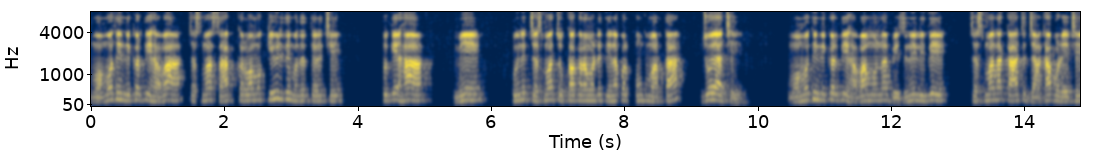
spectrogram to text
મોંમાંથી નીકળતી હવા ચશ્મા સાફ કરવામાં કેવી રીતે મદદ કરે છે? તો કે હા, મેં કોઈને ચશ્મા ચોખ્ખા કરવા માટે તેના પર ફૂંક મારતા જોયા છે. મોંમાંથી નીકળતી હવામાંના ભેજને લીધે ચશ્માના કાચ ઝાંખા પડે છે.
